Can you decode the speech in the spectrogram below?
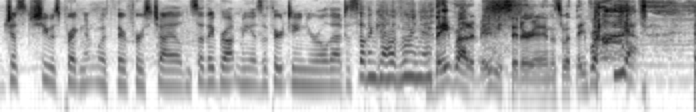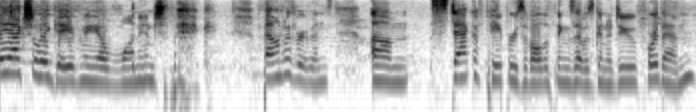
just she was pregnant with their first child, and so they brought me as a 13 year old out to Southern California. They brought a babysitter in, is what they brought. yeah, they actually gave me a one inch thick, bound with ribbons, um, stack of papers of all the things I was going to do for them.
